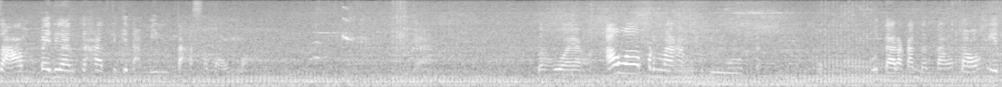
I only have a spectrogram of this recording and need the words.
sampai dengan ke hati kita minta sama Allah ya. bahwa yang awal pernah aku utarakan tentang tauhid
